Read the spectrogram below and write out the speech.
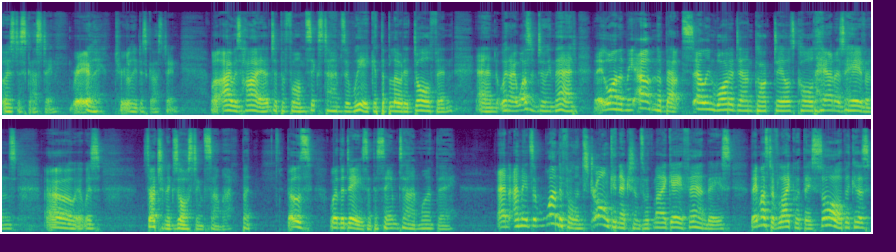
was disgusting. Really, truly disgusting. Well, I was hired to perform six times a week at the Bloated Dolphin, and when I wasn't doing that, they wanted me out and about selling watered down cocktails called Hannah's Havens. Oh, it was such an exhausting summer, but those were the days at the same time, weren't they? And I made some wonderful and strong connections with my gay fan base. They must have liked what they saw because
